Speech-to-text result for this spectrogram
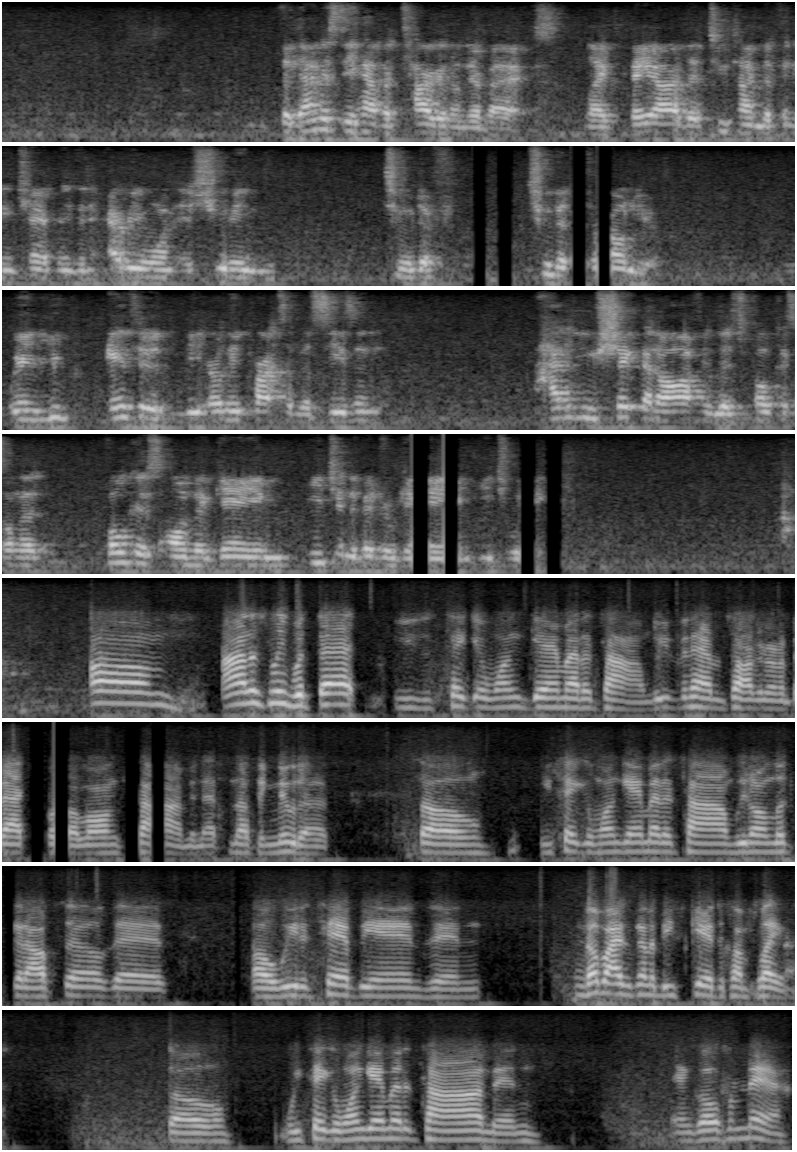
the Dynasty have a target on their backs. Like they are the two-time defending champions, and everyone is shooting to def- to dethrone you. When you enter the early parts of the season, how do you shake that off and just focus on the focus on the game, each individual game, each week? Um, honestly, with that, you just take it one game at a time. We've been having target on the back for a long time, and that's nothing new to us. So you take it one game at a time. We don't look at ourselves as, oh, we the champions, and nobody's gonna be scared to come play us. So we take it one game at a time and and go from there.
